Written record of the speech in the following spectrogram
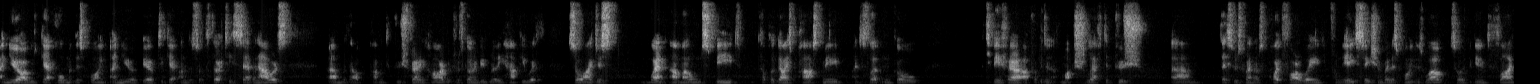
I knew I would get home at this point. I knew I'd be able to get under sort of 37 hours um, without having to push very hard, which I was going to be really happy with. So I just went at my own speed. A couple of guys passed me. I just let them go. To be fair, I probably didn't have much left to push. Um, this was when I was quite far away from the aid station by this point as well, so I was beginning to flag.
